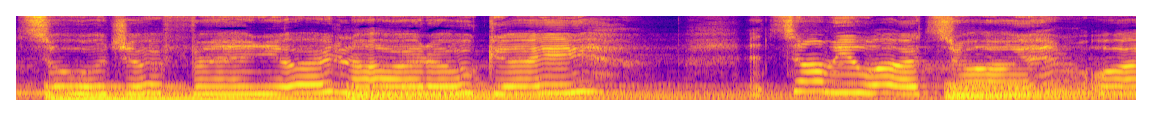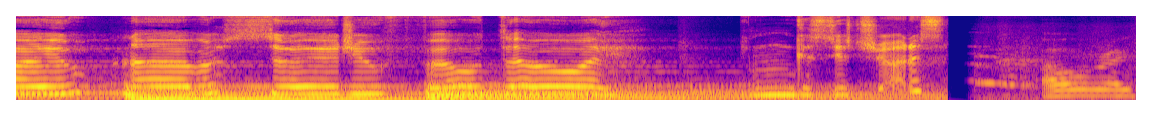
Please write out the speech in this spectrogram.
told your friend you're not okay? And tell me what's wrong and why you never said you felt that way. Guess you're trying to Alright,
